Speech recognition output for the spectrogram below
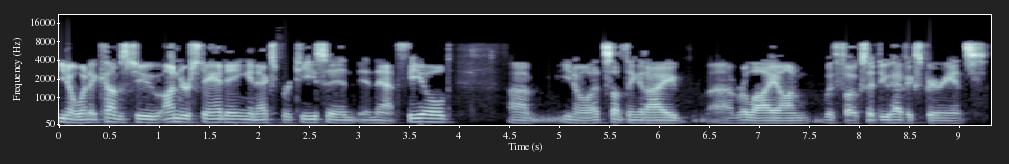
you know, when it comes to understanding and expertise in in that field, um, you know, that's something that I uh, rely on with folks that do have experience.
